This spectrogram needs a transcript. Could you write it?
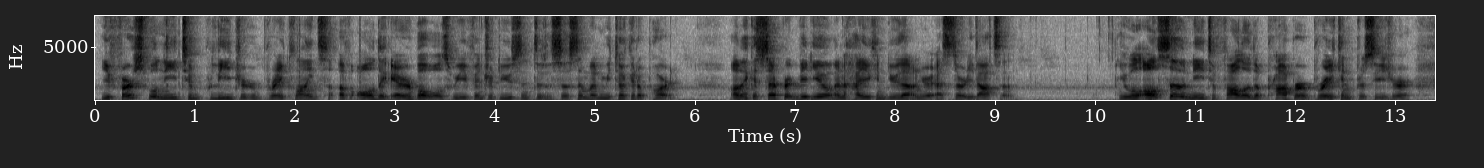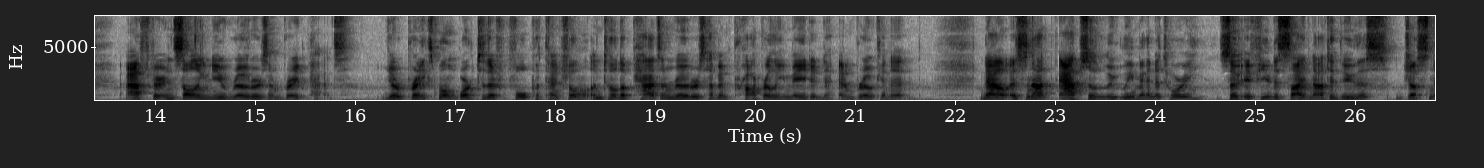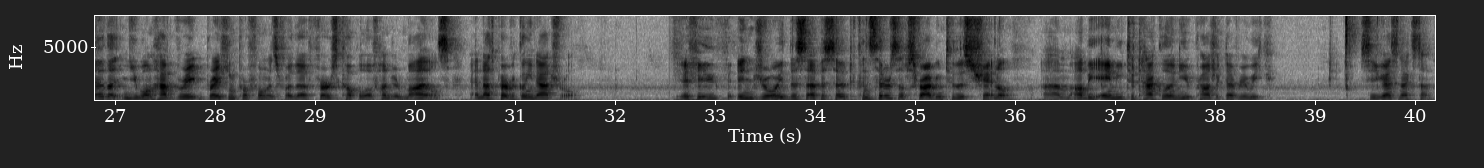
You first will need to bleed your brake lines of all the air bubbles we've introduced into the system when we took it apart. I'll make a separate video on how you can do that on your S30 Datsun. You will also need to follow the proper braking procedure after installing new rotors and brake pads. Your brakes won't work to their full potential until the pads and rotors have been properly mated and broken in. Now, it's not absolutely mandatory, so if you decide not to do this, just know that you won't have great braking performance for the first couple of hundred miles, and that's perfectly natural. If you've enjoyed this episode, consider subscribing to this channel. Um, I'll be aiming to tackle a new project every week. See you guys next time.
